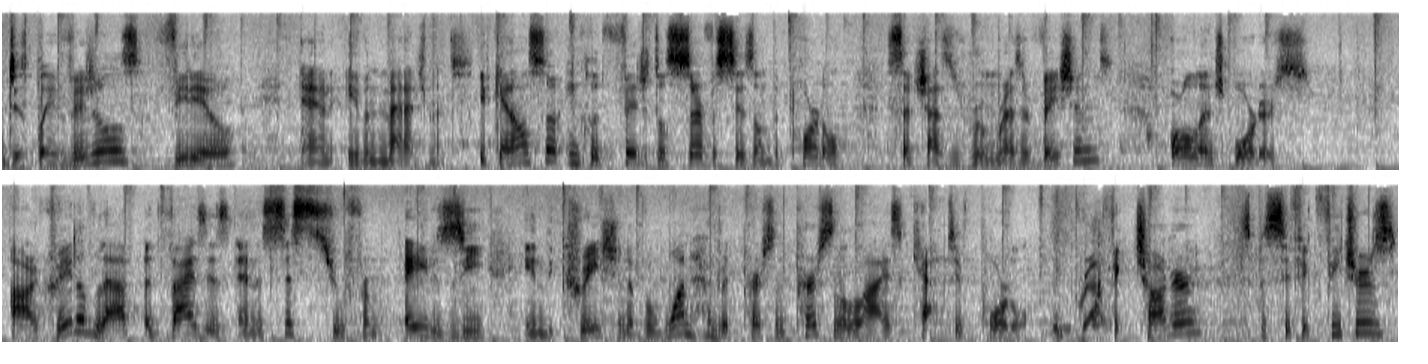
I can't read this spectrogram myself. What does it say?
display visuals, video, and even management. It can also include digital services on the portal, such as room reservations or lunch orders. Our Creative Lab advises and assists you from A to Z in the creation of a 100% personalized captive portal, graphic charter, specific features,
